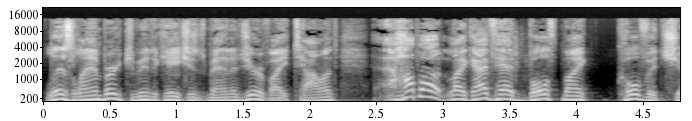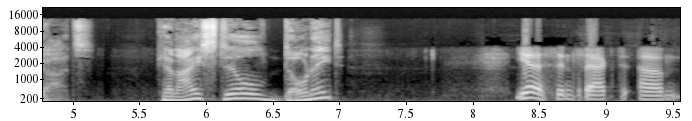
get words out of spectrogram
Liz Lambert, communications manager of Vitalant. How about like I've had both my COVID shots? Can I still donate? Yes, in fact, um,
